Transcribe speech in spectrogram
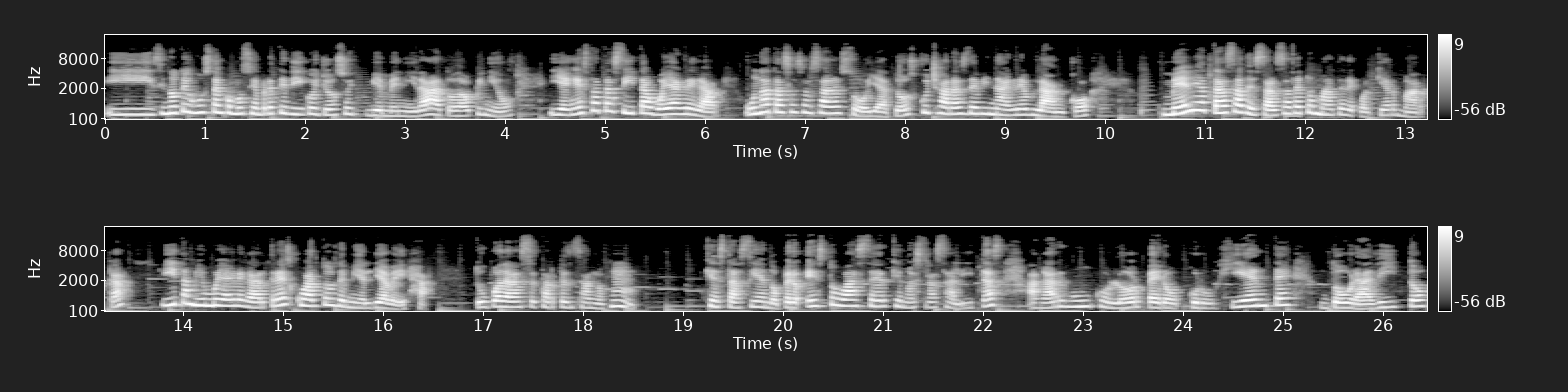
y si no te gustan, como siempre te digo, yo soy bienvenida a toda opinión. Y en esta tacita voy a agregar una taza de salsa de soya, dos cucharas de vinagre blanco, media taza de salsa de tomate de cualquier marca y también voy a agregar tres cuartos de miel de abeja. Tú podrás estar pensando, hmm, está haciendo, pero esto va a hacer que nuestras alitas agarren un color pero crujiente, doradito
